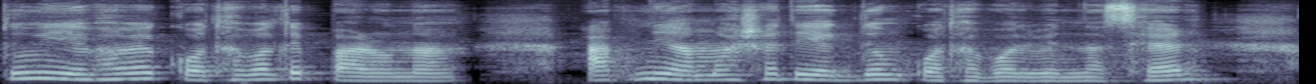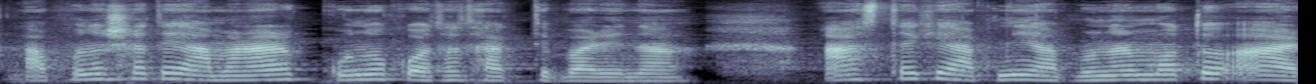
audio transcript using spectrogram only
তুমি এভাবে কথা বলতে পারো না। আপনি আমার সাথে একদম কথা বলবেন না, স্যার। আপনার সাথে আমার আর কোনো কথা থাকতে পারে না। আজ থেকে আপনি আপনার মতো আর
